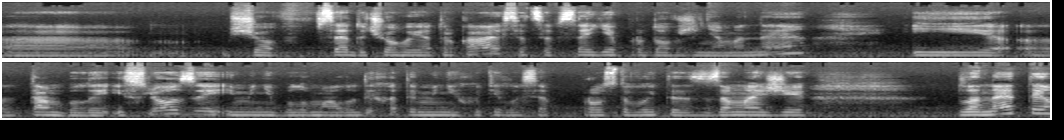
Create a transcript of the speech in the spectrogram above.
е, що все, до чого я торкаюся, це все є продовження мене. І е, там були і сльози, і мені було мало дихати. Мені хотілося просто вийти за межі планети.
